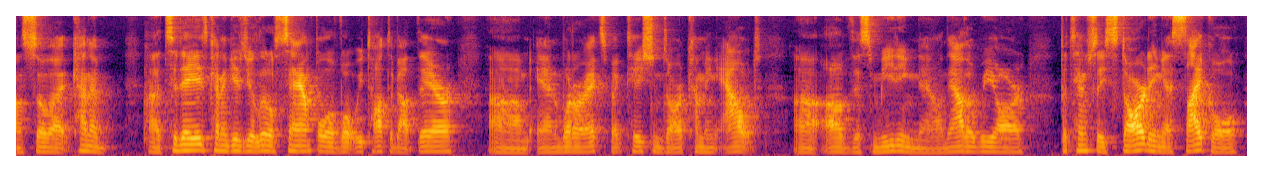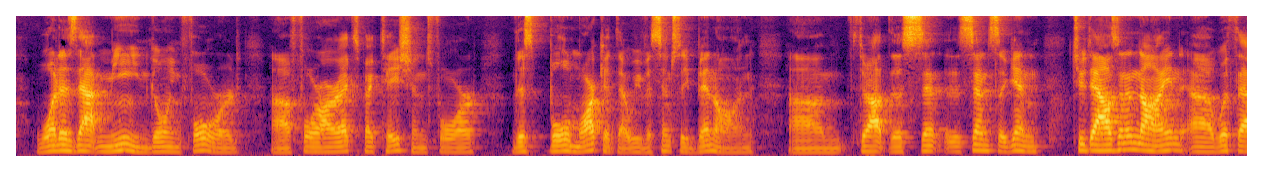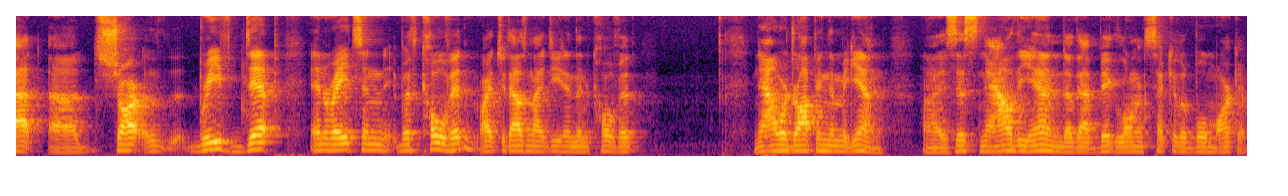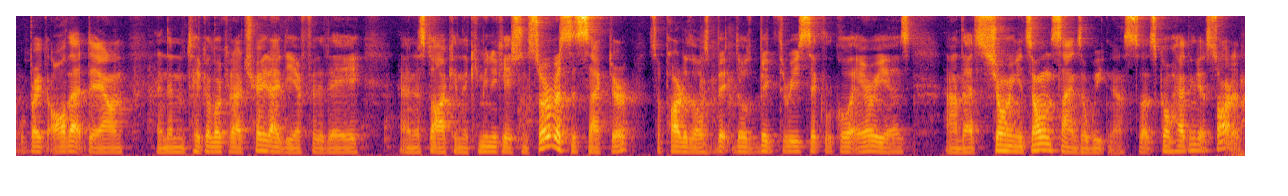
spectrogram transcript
so that kind of today's kind of gives you a little sample of what we talked about there um, and what our expectations are coming out of this meeting now. Now that we are potentially starting a cycle, what does that mean going forward? uh, for our expectations for this bull market that we've essentially been on um, throughout this since again 2009 uh, with that uh, sharp brief dip in rates and with COVID right 2019 and then COVID. Now we're dropping them again. Uh, is this now the end of that big long secular bull market? We'll break all that down and then take a look at our trade idea for the day and a stock in the communication services sector, so part of those big, those big three cyclical areas uh, that's showing its own signs of weakness. So let's go ahead and get started.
